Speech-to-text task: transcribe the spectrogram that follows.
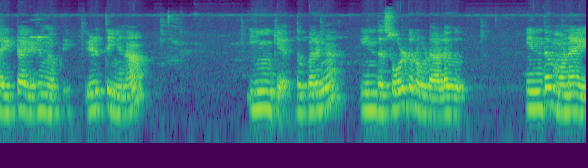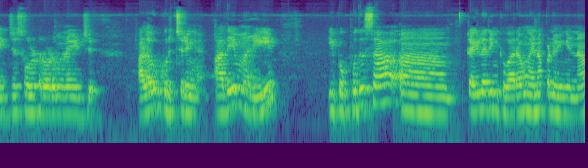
லைட்டாக இழுங்க அப்படி. இழுத்திங்கன்னா இங்கே. இது பாருங்க இந்த ஷோல்டரோட அளவு. இந்த முனை எட்ஜு ஷோல்டரோட முனை எட்ஜு அளவு குறிச்சிருங்க. அதே மாதிரி இப்போ புதுசாக டைலரிங்க்கு வரவங்க என்ன பண்ணுவீங்கன்னா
